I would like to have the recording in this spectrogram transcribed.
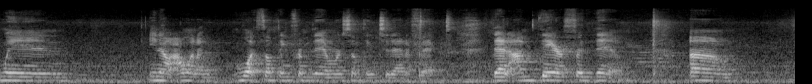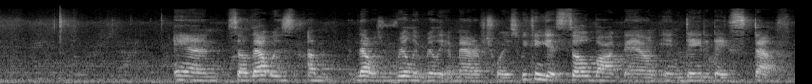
when, you know, I want to want something from them or something to that effect. That I'm there for them. Um, and so that was um, that was really really a matter of choice. We can get so bogged down in day to day stuff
